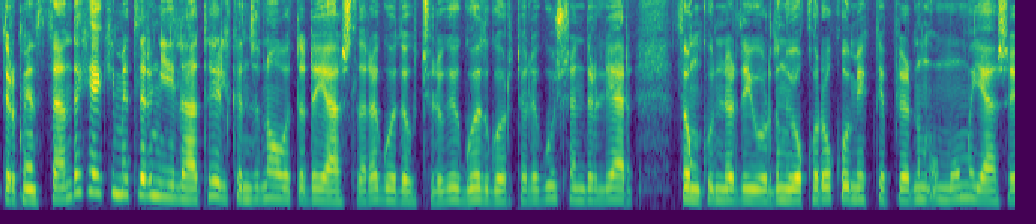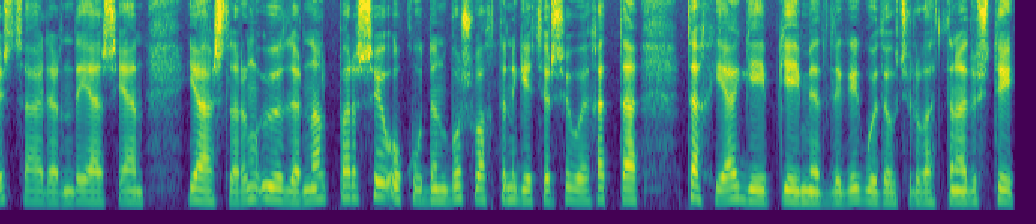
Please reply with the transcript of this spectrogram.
Türkmenistanda häkimiýetleriň ilata, ilkinji nobatda-da ýaşlara gözegçiligi göz-görtele güýçlendirilýär. Soňky günlerde ýurduň ýokary okuw mekdepleriniň umumy ýaşaýyş jaýlarynda ýaşaýan ýaşlaryň özlerini alyp baryşy, okuwdan boş wagtyny geçirişi we hatda tahýa geýip-geýmezligi gözegçilik astyna düşdi.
